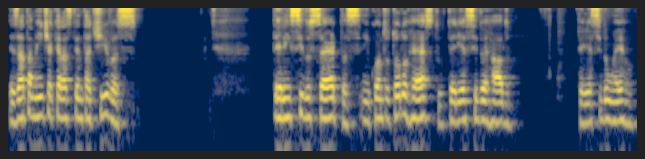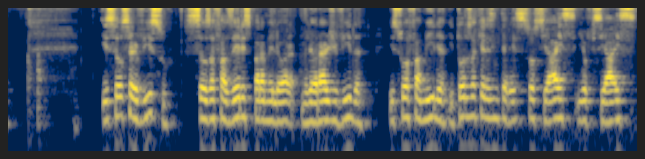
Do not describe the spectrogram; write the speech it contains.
exatamente aquelas tentativas terem sido certas, enquanto todo o resto teria sido errado. Teria sido um erro. E seu serviço, seus afazeres para melhor, melhorar de vida, e sua família, e todos aqueles interesses sociais e oficiais,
